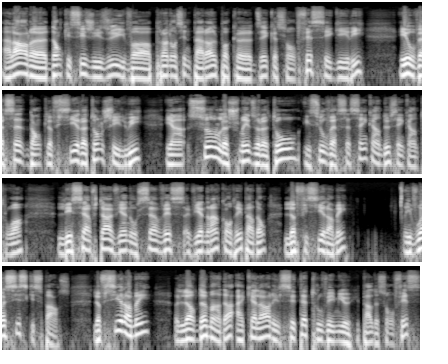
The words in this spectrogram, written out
Alors, euh, donc ici, Jésus, il va prononcer une parole pour que, dire que son fils est guéri. Et au verset, donc l'officier retourne chez lui et sur le chemin du retour, ici au verset 52-53, les serviteurs viennent au service, viennent rencontrer, pardon, l'officier romain. Et voici ce qui se passe. L'officier romain leur demanda à quelle heure il s'était trouvé mieux. Il parle de son fils.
